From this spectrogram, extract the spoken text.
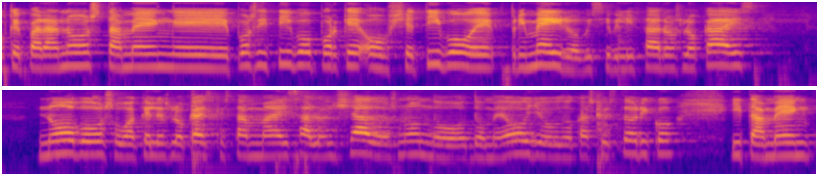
O que para nós tamén é positivo porque o obxectivo é, primeiro, visibilizar os locais, novos ou aqueles locais que están máis alonxados non do, do meollo ou do casco histórico e tamén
